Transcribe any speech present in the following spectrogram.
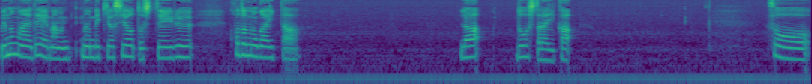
目の前で万引きをしようとしている子供がいたらどうしたらいいか。そ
